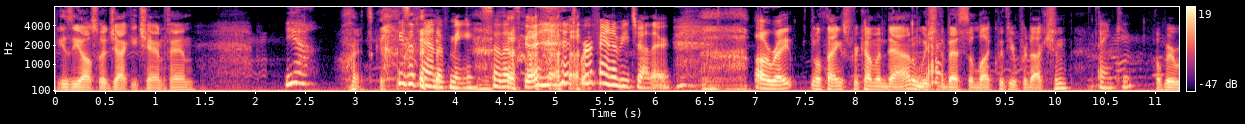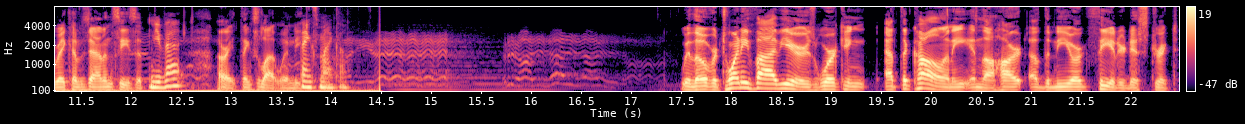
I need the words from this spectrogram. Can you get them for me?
is he also a Jackie Chan fan? Yeah, That's good. he's a fan of me, so that's good. We're a fan of each other. All right. Well, thanks for coming down, and wish you the best of luck with your production. Thank you. Hope everybody comes down and sees it. You bet. All right. Thanks a lot, Wendy. Thanks, Michael. With over 25 years working at the Colony in the heart of the New York Theater District,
